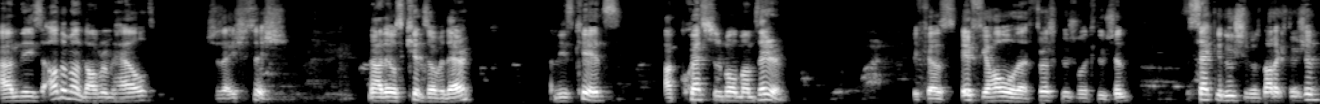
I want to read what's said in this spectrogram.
And these other mandamrim held. Now there was kids over there, and these kids are questionable mamzerim. Because if you hold that first kedusha was a kedushin, the second kedushin was not a kedushin,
